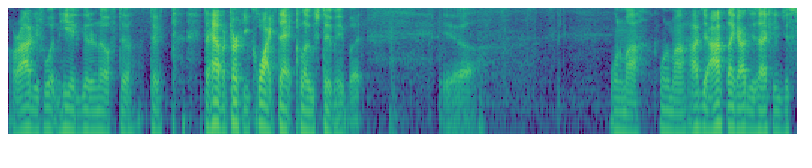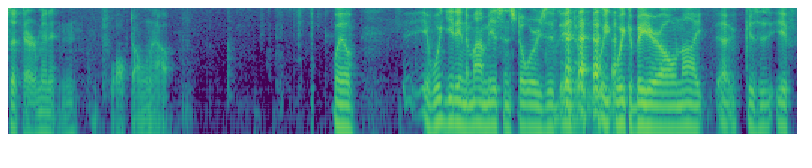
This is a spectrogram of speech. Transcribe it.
or I just wasn't hid good enough to to to have a turkey quite that close to me. But yeah, one of my one of my, I, just, I think I just actually just sit there a minute and just walked on out. Well, if we get into my missing stories, it, it, we we could be here all night because uh, if,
